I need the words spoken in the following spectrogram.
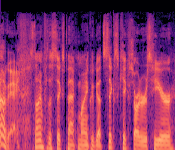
Okay. It's time for the six pack, Mike. We've got six Kickstarters here.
